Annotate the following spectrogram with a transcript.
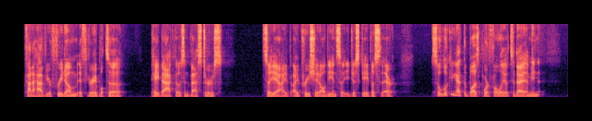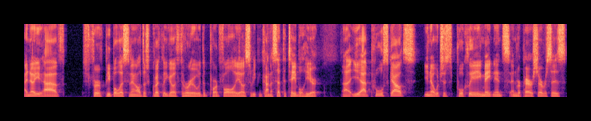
kind of have your freedom if you're able to pay back those investors. So yeah, I, I appreciate all the insight you just gave us there. So looking at the Buzz portfolio today, I mean, I know you have for people listening, I'll just quickly go through the portfolio so we can kind of set the table here. Uh, you have Pool Scouts, you know, which is pool cleaning, maintenance, and repair services.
